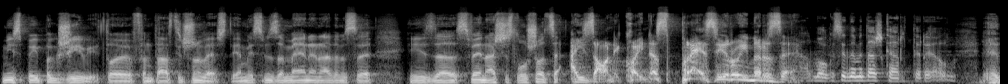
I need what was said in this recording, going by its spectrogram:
mi smo ipak živi, to je fantastična vest. Ja mislim za mene, nadam se i za sve naše slušalce, a i za one koji nas preziru i mrze. Ali mogu se da me daš karte, realno. E,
